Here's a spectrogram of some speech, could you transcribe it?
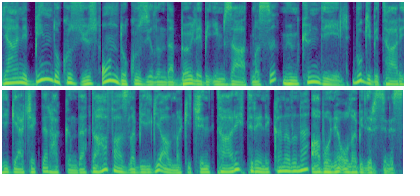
Yani 1919 yılında böyle bir imza atması mümkün değil. Bu gibi tarihi gerçekler hakkında daha fazla bilgi almak için Tarih Treni kanalına abone olabilirsiniz.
